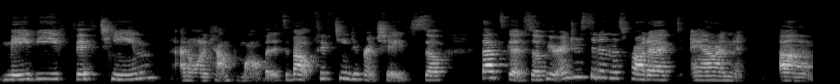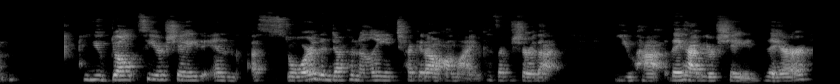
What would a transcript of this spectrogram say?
maybe 15, I don't want to count them all, but it's about 15 different shades. So that's good. So if you're interested in this product and um, you don't see your shade in a store, then definitely check it out online because I'm sure that you have they have your shade there.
